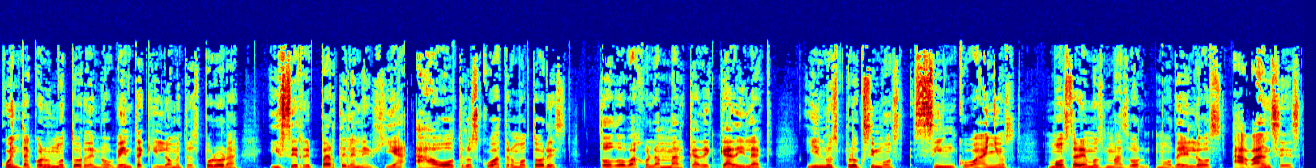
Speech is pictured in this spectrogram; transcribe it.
Cuenta con un motor de 90 km por hora y se reparte la energía a otros cuatro motores, todo bajo la marca de Cadillac. Y en los próximos 5 años mostraremos más modelos, avances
